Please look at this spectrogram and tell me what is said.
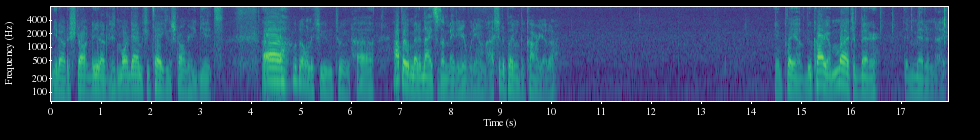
You know, the strong, you know, the more damage he takes, the stronger he gets. Uh, who do I want to choose between? Uh, I'll play with Meta Knight since I made it here with him. I should have played with Lucario though. And play a Lucario much better than Meta Knight.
